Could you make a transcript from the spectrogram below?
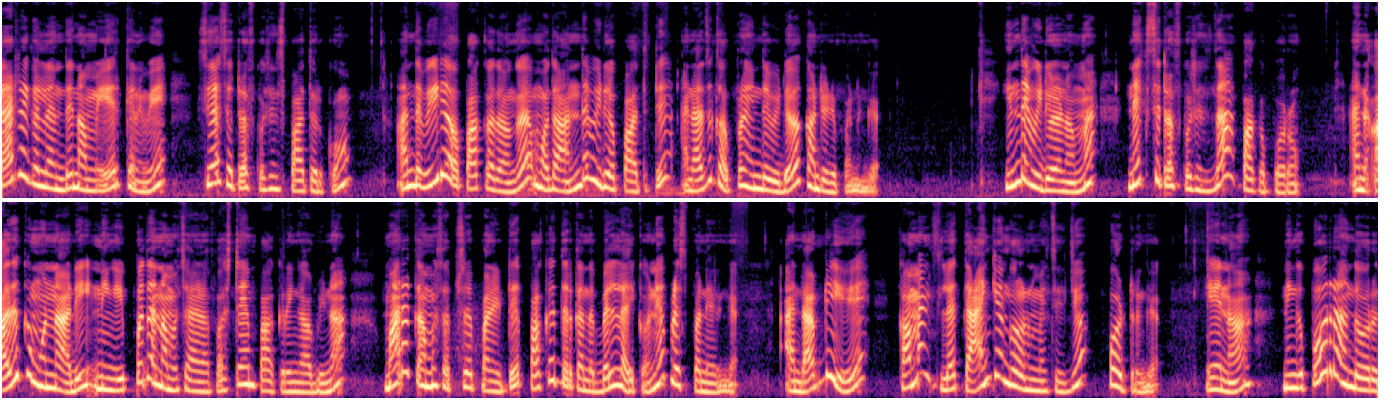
கேட்டகரியிலேருந்து நம்ம ஏற்கனவே சில செட் ஆஃப் கொஷின்ஸ் பார்த்துருக்கோம். அந்த வீடியோவை பார்க்காதவங்க மொதல் அந்த வீடியோ பார்த்துட்டு அண்ட் அதுக்கப்புறம் இந்த வீடியோவை கண்டினியூ பண்ணுங்கள் இந்த வீடியோவில் நம்ம நெக்ஸ்ட் செட் ஆஃப் கொஷின்ஸ் தான் பார்க்க போகிறோம் அண்ட் அதுக்கு முன்னாடி நீங்கள் இப்போ தான் நம்ம சேனலை ஃபஸ்ட் டைம் பார்க்குறீங்க அப்படின்னா மறக்காமல் சப்ஸ்கிரைப் பண்ணிவிட்டு பக்கத்தில் இருக்க அந்த பெல் ஐக்கானையும் ப்ரெஸ் பண்ணிடுங்க அண்ட் அப்படியே கமெண்ட்ஸில் தேங்க்யூங்கிற ஒரு மெசேஜும் போட்டுருங்க. ஏன்னா நீங்கள் போடுற அந்த ஒரு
